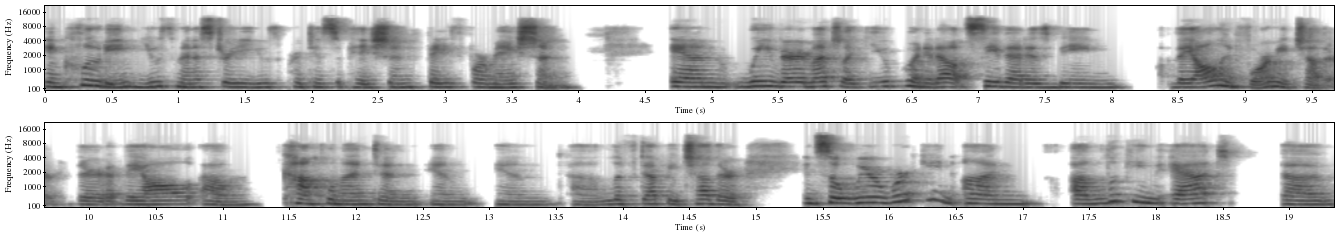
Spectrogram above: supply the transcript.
including youth ministry, youth participation, faith formation. And we very much, like you pointed out, see that as being they all inform each other. They're they all um, complement and and and uh, lift up each other. And so we're working on on looking at uh,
